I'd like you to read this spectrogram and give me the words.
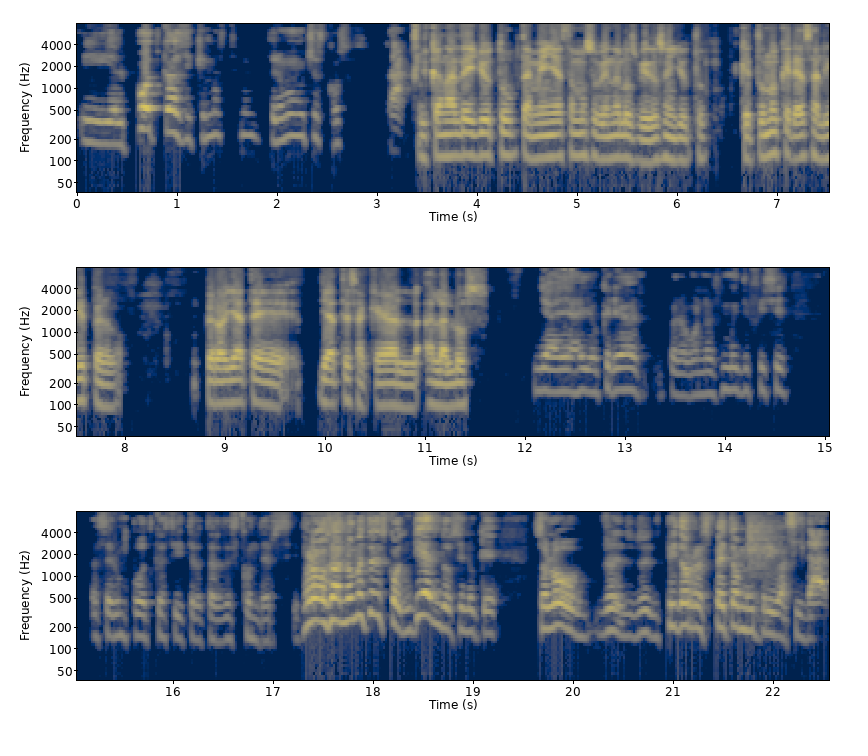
y el podcast. ¿Y qué más tenemos? Tenemos muchas cosas. Ah. El canal de YouTube también ya estamos subiendo los videos en YouTube. Que tú no querías salir, pero, pero ya te, ya te saqué a la luz. Ya, ya, yo quería, pero bueno, es muy difícil hacer un podcast y tratar de esconderse. Pero, o sea, no me estoy escondiendo, sino que solo pido respeto a mi privacidad.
